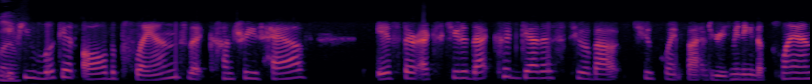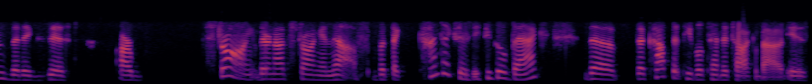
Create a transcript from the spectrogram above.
Wow. If you look at all the plans that countries have, if they're executed, that could get us to about 2.5 degrees, meaning the plans that exist are strong, they're not strong enough. But the context is if you go back, the the COP that people tend to talk about is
